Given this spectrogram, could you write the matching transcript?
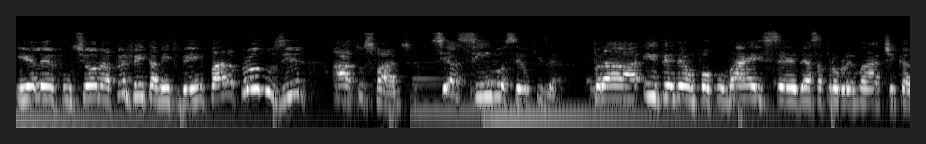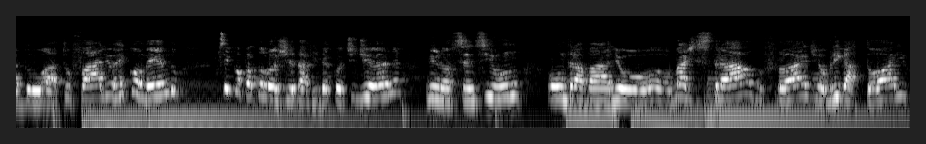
ele funciona perfeitamente bem para produzir atos falhos, se assim você o quiser. Para entender um pouco mais eh, dessa problemática do ato falho, recomendo Psicopatologia da Vida Cotidiana, 1901, um trabalho magistral do Freud, obrigatório,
